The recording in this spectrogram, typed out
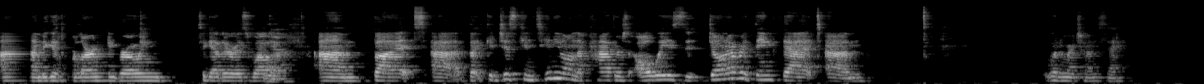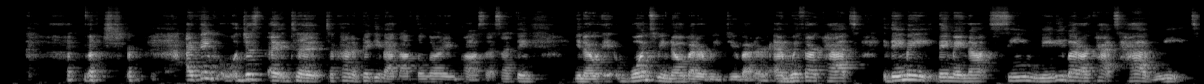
um, because we're learning and growing together as well. Yeah. Um, but uh, but just continue on the path. There's always don't ever think that. Um, what am I trying to say? I'm not sure. I think just uh, to to kind of piggyback off the learning process. I think you know it, once we know better, we do better. And with our cats, they may they may not seem needy, but our cats have needs.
